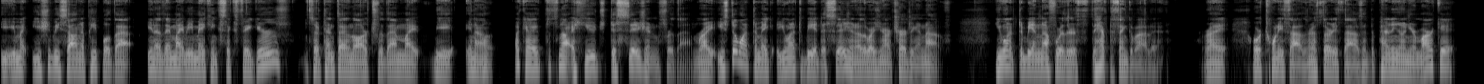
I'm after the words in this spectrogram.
you, you might you should be selling to people that you know they might be making six figures so $10000 for them might be you know okay, that's not a huge decision for them, right? You still want it to make, you want it to be a decision, otherwise you're not charging enough. You want it to be enough where they have to think about it, right? Or 20,000 or 30,000, depending on your market,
